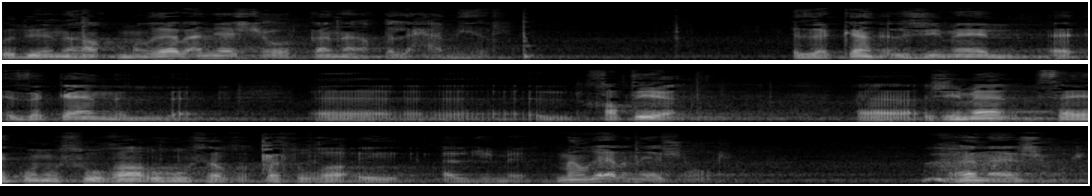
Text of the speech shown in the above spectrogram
بده ينهق من غير أن يشعر كنهق الحمير. إذا كان الجمال إذا كان آه، القطيع آه، جمال سيكون صغاؤه كصغاء الجمال من غير أن يشعر. من غير أن يشعر.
